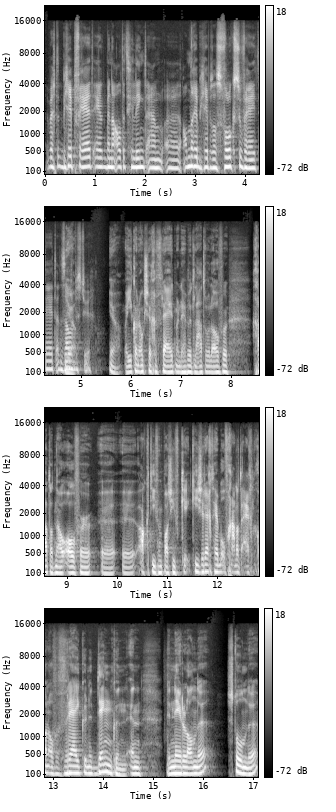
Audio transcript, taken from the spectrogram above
werd het begrip vrijheid eigenlijk bijna altijd gelinkt aan uh, andere begrippen zoals volkssoevereiniteit en zelfbestuur. Ja, maar je kan ook zeggen vrijheid, maar daar hebben we het later wel over. Gaat dat nou over uh, uh, actief en passief ki- kiesrecht hebben? Of gaat het eigenlijk gewoon over vrij kunnen denken? En de Nederlanden stonden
